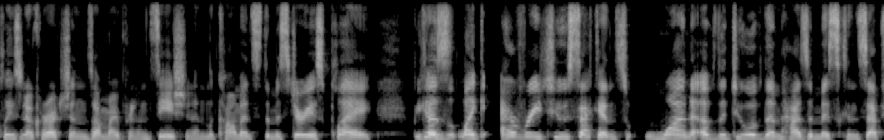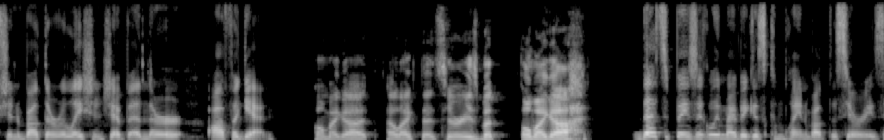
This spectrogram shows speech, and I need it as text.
Please no corrections on my pronunciation in the comments. The mysterious play because like every two seconds one of the two of them has a misconception about their relationship and they're off again Oh my god, I like that series, but oh my god. that's basically my biggest complaint about the series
